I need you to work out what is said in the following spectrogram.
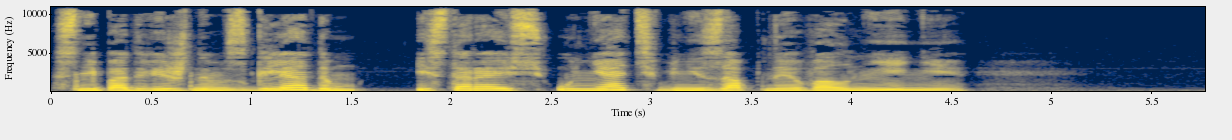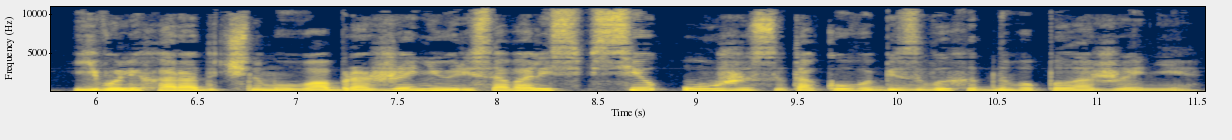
с неподвижным взглядом и стараясь унять внезапное волнение. Его лихорадочному воображению рисовались все ужасы такого безвыходного положения.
